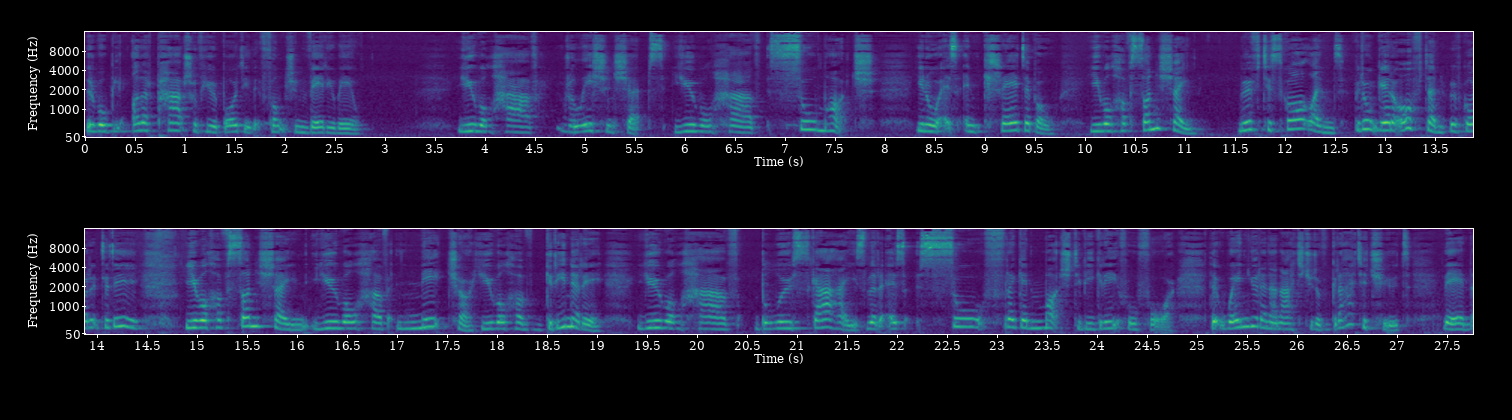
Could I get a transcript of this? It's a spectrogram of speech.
there will be other parts of your body that function very well. You will have relationships, you will have so much. You know, it's incredible. You will have sunshine, Move to Scotland. We don't get it often. We've got it today. You will have sunshine. You will have nature. You will have greenery. You will have blue skies. There is so friggin' much to be grateful for that when you're in an attitude of gratitude, then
